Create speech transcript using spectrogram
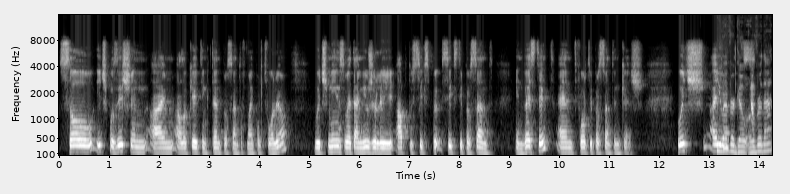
So each position I'm allocating 10% of my portfolio, which means that I'm usually up to 60% invested and 40% in cash. Which I Do you ever go over that?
